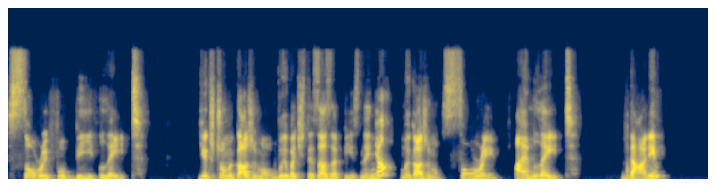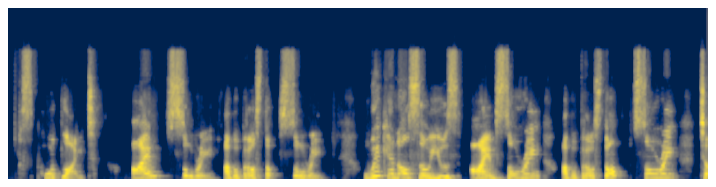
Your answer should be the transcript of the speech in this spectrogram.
sorry for be late. Якщо ми кажемо вибачте за запізнення, ми кажемо sorry, I am late. Далі spotlight. I'm sorry або просто sorry. We can also use I'm sorry або просто sorry to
